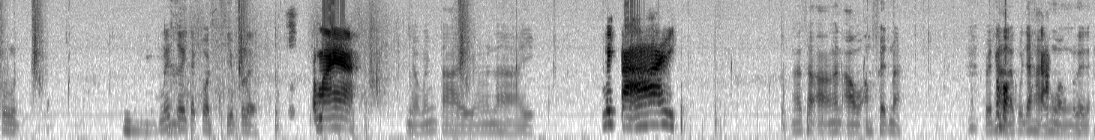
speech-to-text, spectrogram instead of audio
กรุด ไม่เคยจะกดคลิปเลย ทำไมอะ เดี๋ยวแม่งตายมันหาอีก ไม่ตายถ้าถ้าเอางั้นเอาเอาเฟซมาเฟซก็หาบอกแล้วกูจะหายห่วงเลยเนี่ย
